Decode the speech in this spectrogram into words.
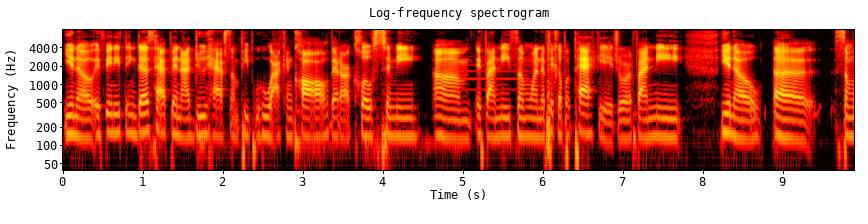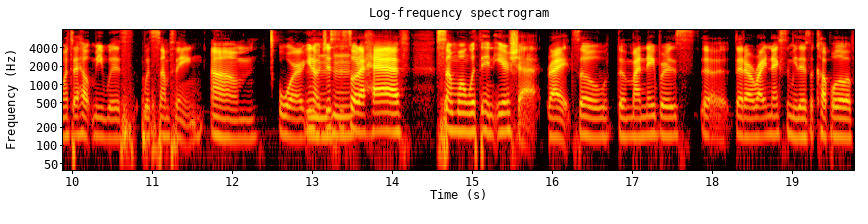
you know if anything does happen, I do have some people who I can call that are close to me. Um, if I need someone to pick up a package, or if I need you know uh, someone to help me with with something. Um, or you know just to sort of have someone within earshot right so the my neighbors uh, that are right next to me there's a couple of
